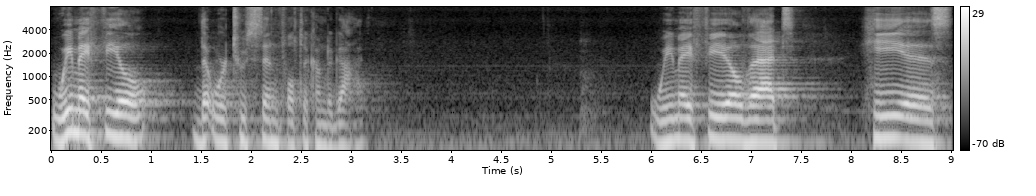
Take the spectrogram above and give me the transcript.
we may feel that we're too sinful to come to God. We may feel that He is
